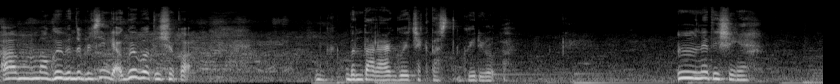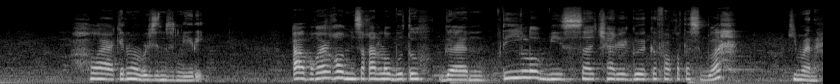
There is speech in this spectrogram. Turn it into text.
Um, mau gue bentuk bersihin nggak? Gue buat tisu kok. Bentar ya gue cek tas gue dulu. Hmm ini tisunya lo yakin mau bersihin sendiri. Ah pokoknya kalau misalkan lo butuh ganti lo bisa cari gue ke fakultas sebelah. Gimana?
